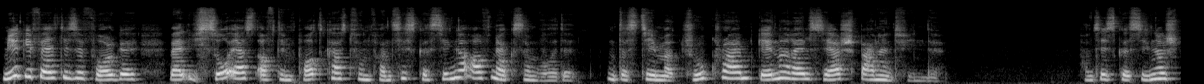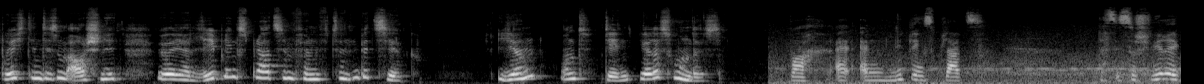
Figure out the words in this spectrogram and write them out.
mir gefällt diese Folge, weil ich so erst auf den Podcast von Franziska Singer aufmerksam wurde und das Thema True Crime generell sehr spannend finde. Franziska Singer spricht in diesem Ausschnitt über ihren Lieblingsplatz im 15. Bezirk, ihren und den ihres Hundes. Boah, ein Lieblingsplatz. Das ist so schwierig.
